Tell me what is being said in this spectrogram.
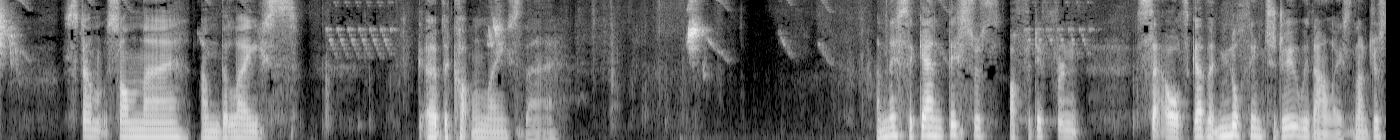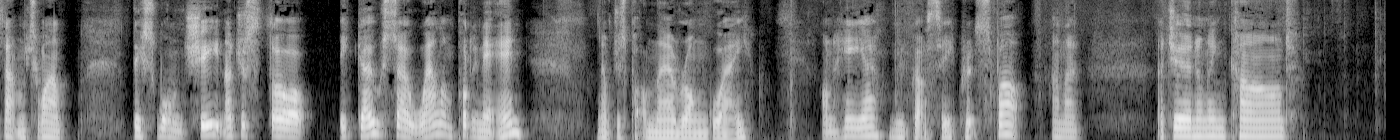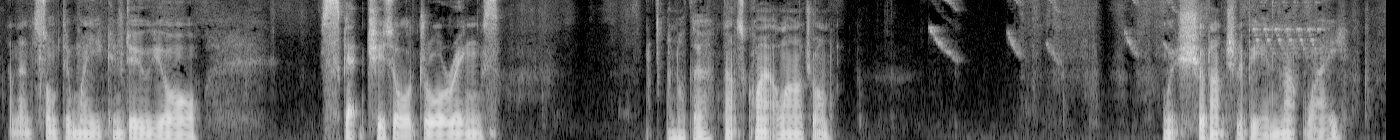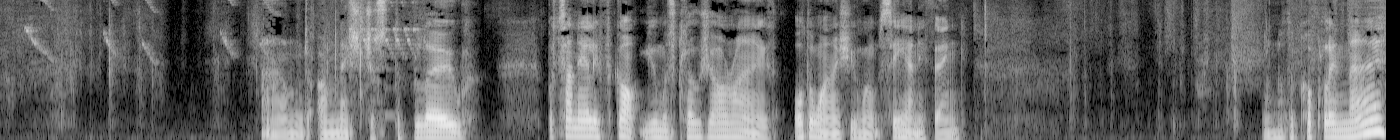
stamps on there, and the lace, uh, the cotton lace there. And this again, this was off a different set altogether. Nothing to do with Alice. And I just happened to add this one sheet. And I just thought, it goes so well. I'm putting it in. I've just put on there wrong way. On here, we've got a secret spot and a, a journaling card. And then something where you can do your sketches or drawings. Another, that's quite a large one. Which should actually be in that way. And on this, just the blue. But I nearly forgot, you must close your eyes, otherwise you won't see anything. Another couple in there.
